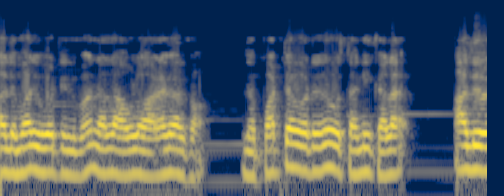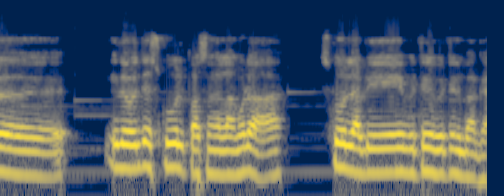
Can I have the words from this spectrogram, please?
அது மாதிரி ஓட்டின்னு போது நல்லா அவ்வளோ அழகாக இருக்கும். இந்த பட்டை ஓட்டுறது ஒரு தனி கலை. அது இது வந்து ஸ்கூல் பசங்கள்லாம் கூட ஸ்கூலில் அப்படியே விட்டு விட்டுருப்பாங்க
